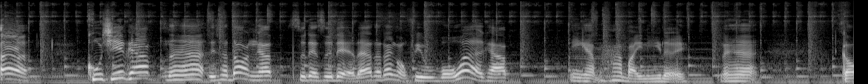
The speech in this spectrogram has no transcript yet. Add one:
เออ คูชีสครับ นะฮะลิซาดอนครับซูเดซูเดและทางด้านของฟิลโบเวอร์ครับ นี่ครับ 5 ใบนี้เลยนะฮะ ก็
